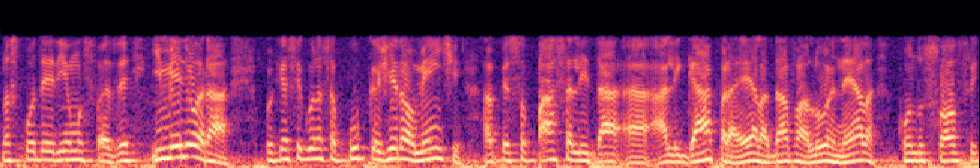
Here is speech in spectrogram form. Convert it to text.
nós poderíamos fazer e melhorar? Porque a segurança pública, geralmente, a pessoa passa a, lidar, a, a ligar para ela, dar valor nela, quando sofre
